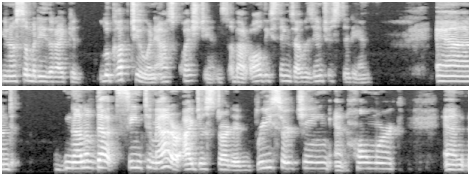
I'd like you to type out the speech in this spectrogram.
You know, somebody that I could look up to and ask questions about all these things I was interested in. And none of that seemed to matter. I just started researching and homework and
